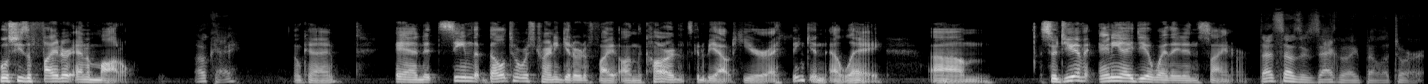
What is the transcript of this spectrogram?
Well, she's a fighter and a model. Okay. Okay. And it seemed that Bellator was trying to get her to fight on the card that's going to be out here, I think in LA. Um, so do you have any idea why they didn't sign her? That sounds exactly like Bellator.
